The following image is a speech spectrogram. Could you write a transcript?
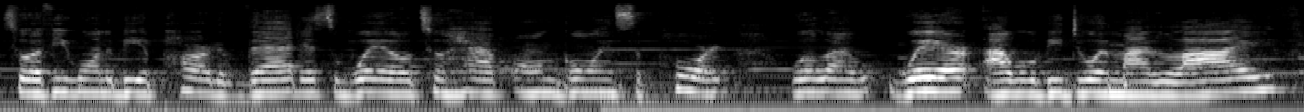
So if you want to be a part of that as well to have ongoing support, well, I, where I will be doing my live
